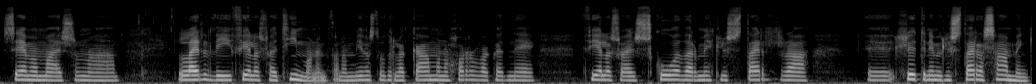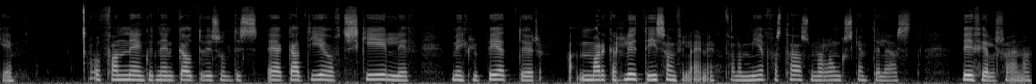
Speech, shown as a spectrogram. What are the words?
sem að maður svona lærði í félagsfræði tímanum þannig að mér finnst ótrúlega gaman að horfa hvernig félagsfræðin skoðar miklu stærra uh, hlutin í miklu stærra samhengi. Og þannig einhvern veginn gáttu við svolítið, eða gæti ég oft skilið miklu betur margar hluti í samfélaginu. Þannig að mér fannst það svona langt skemmtilegast við félagsfræðina.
